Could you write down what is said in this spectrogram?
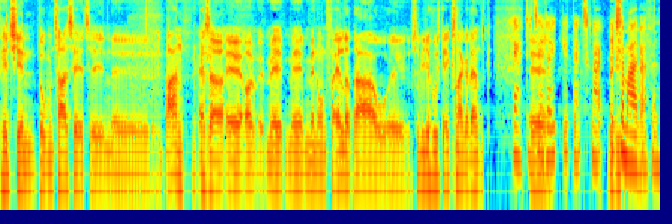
pitche en dokumentarserie til en, øh, et barn, altså øh, og med, med, med nogle forældre, der jo, øh, så vidt jeg husker, ikke snakker dansk. Ja, de Øh, taler ikke dansk, nej. Ikke de- så meget i hvert fald.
